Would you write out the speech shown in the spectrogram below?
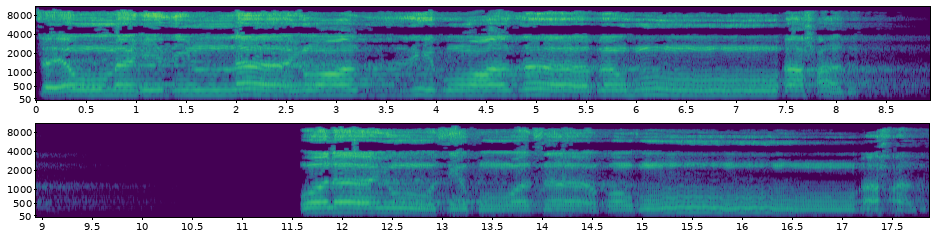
فيومئذ لا يعذب عذابه أحد ولا يوثق وثاقه أحد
